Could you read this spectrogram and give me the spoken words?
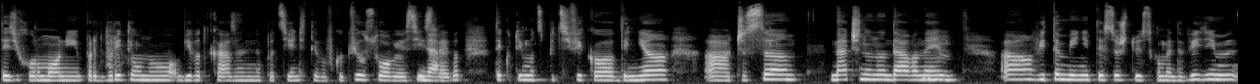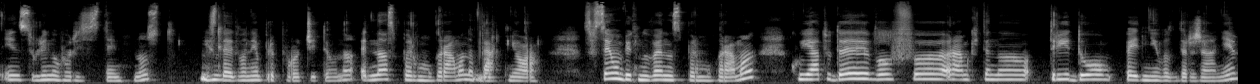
тези хормони предварително биват казани на пациентите в какви условия си изследват, да. тъй като имат специфика деня, а, часа, начина на даване, mm-hmm. а, витамините също искаме да видим, инсулинова резистентност изследване е препоръчителна. Една спермограма на партньора. Да. Съвсем обикновена спермограма, която да е в рамките на 3 до 5 дни въздържание.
